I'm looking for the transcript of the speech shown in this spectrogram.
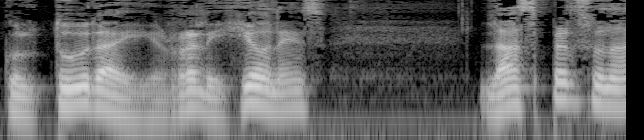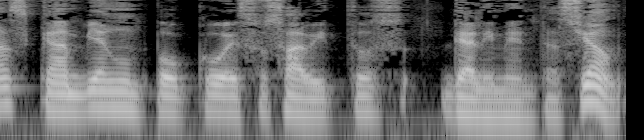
cultura y religiones, las personas cambian un poco esos hábitos de alimentación.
